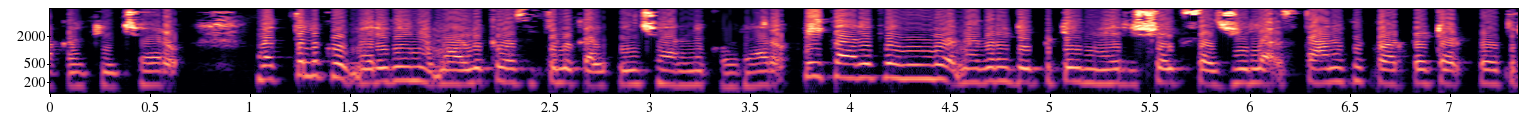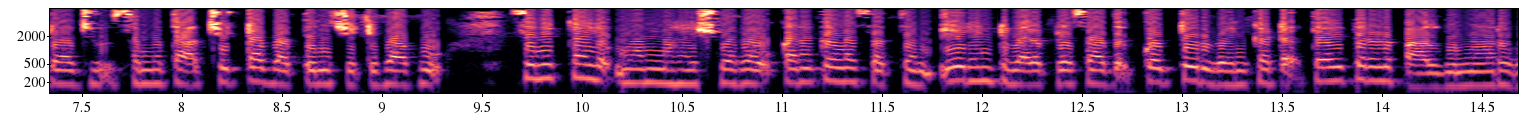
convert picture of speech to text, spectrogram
ఆకాంక్షించారు. భక్తులకు మెరుగైన మౌలిక వసతులు కల్పించాలని కోరారు. ఈ కార్యక్రమంలో నగర డిప్యూటీ మేయర్ షేక్ సజీలా స్థానిక కార్పొరేటర్ పోతురాజు సమత చిట్టాబత్తిని చిట్టిబాబు శనిక్కాల మహేశ్వర మహేశ్వరరావు కనకళ్ళ సత్యం ఈరెంటి వరప్రసాద్ కొత్తూరు వెంకట తదితరులు పాల్గొన్నారు.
